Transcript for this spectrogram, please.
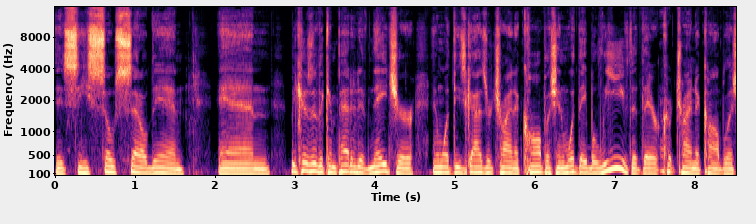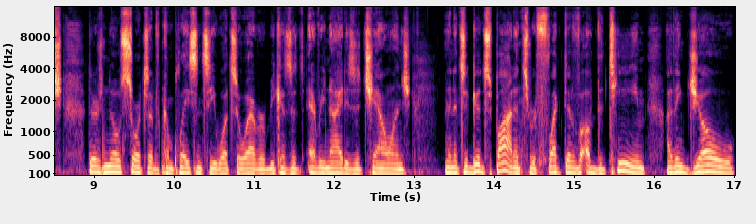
is he's so settled in and because of the competitive nature and what these guys are trying to accomplish and what they believe that they're co- trying to accomplish, there's no sorts of complacency whatsoever because it's, every night is a challenge. And it's a good spot. It's reflective of the team. I think Joe,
